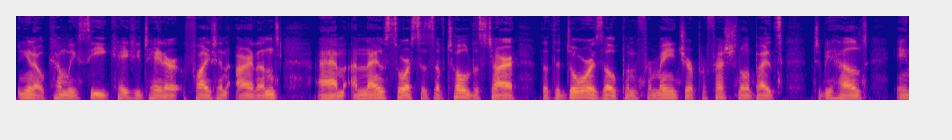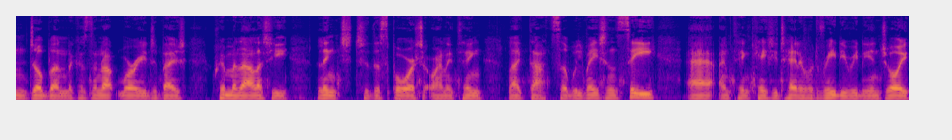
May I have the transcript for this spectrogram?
you know, can we see Katie Taylor fight in Ireland? Um, and now sources have told the Star that the door is open for major professional bouts to be held in Dublin because they're not worried about criminality linked to the sport or anything like that. So we'll wait and see. Uh, I think Katie Taylor would really, really enjoy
